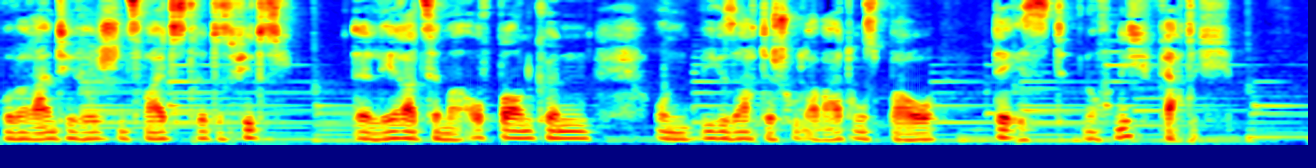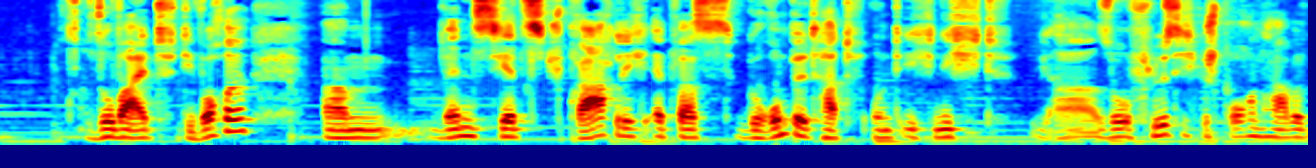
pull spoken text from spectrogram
wo wir rein theoretisch ein zweites, drittes, viertes äh, Lehrerzimmer aufbauen können. Und wie gesagt, der Schulerweiterungsbau, der ist noch nicht fertig. Soweit die Woche. Ähm, Wenn es jetzt sprachlich etwas gerumpelt hat und ich nicht ja, so flüssig gesprochen habe,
